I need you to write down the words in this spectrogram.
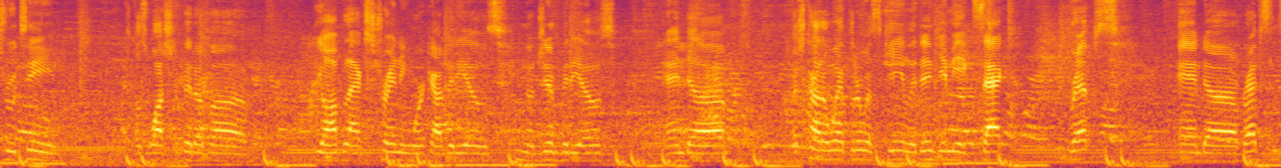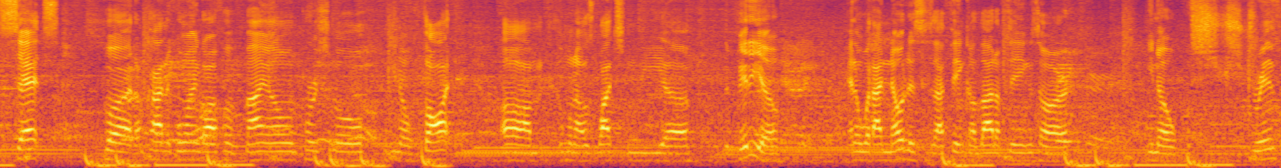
Today's routine, I was watching a bit of uh, the All Blacks training workout videos, you know, gym videos, and uh, I just kind of went through a scheme. They didn't give me exact reps and uh, reps and sets, but I'm kind of going off of my own personal, you know, thought um, when I was watching the uh, the video. And what I noticed is I think a lot of things are, you know, strength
